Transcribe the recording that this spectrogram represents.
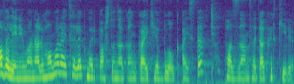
Ավելին իմանալու համար այցելեք մեր պաշտոնական կայք եւ բլոգ այստեղ չափազանց հետաքրքիր է։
